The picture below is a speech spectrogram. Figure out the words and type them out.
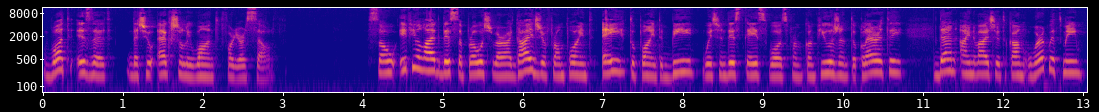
what is it that you actually want for yourself. So, if you like this approach where I guide you from point A to point B, which in this case was from confusion to clarity, then I invite you to come work with me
